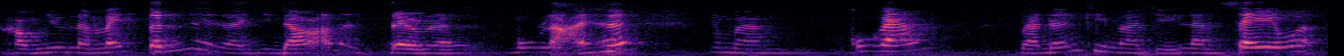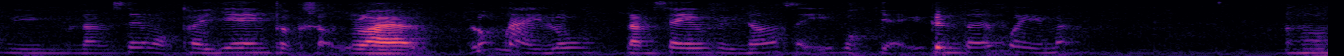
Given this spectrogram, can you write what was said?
hầu như là máy tính hay là gì đó là đều là mua lại hết. Nhưng mà cố gắng. Và đến khi mà chị làm sale á thì làm sale một thời gian thực sự là lúc này luôn. Làm sale thì nó sẽ vực dậy kinh tế của em á. Uh,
